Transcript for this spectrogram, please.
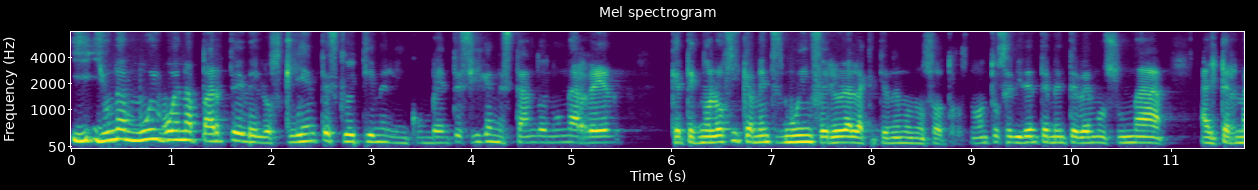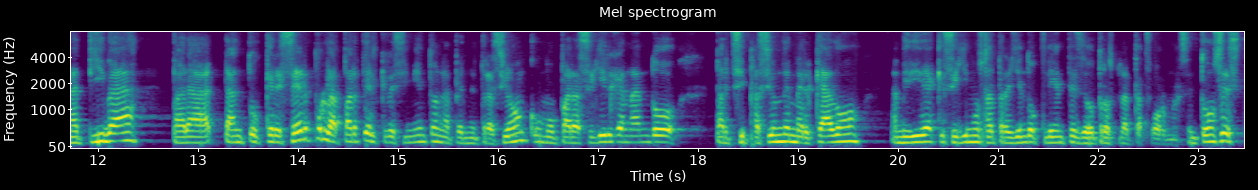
y, y, una muy buena parte de los clientes que hoy tiene el incumbente siguen estando en una red que tecnológicamente es muy inferior a la que tenemos nosotros, ¿no? Entonces, evidentemente vemos una alternativa para tanto crecer por la parte del crecimiento en la penetración como para seguir ganando participación de mercado a medida que seguimos atrayendo clientes de otras plataformas. Entonces,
